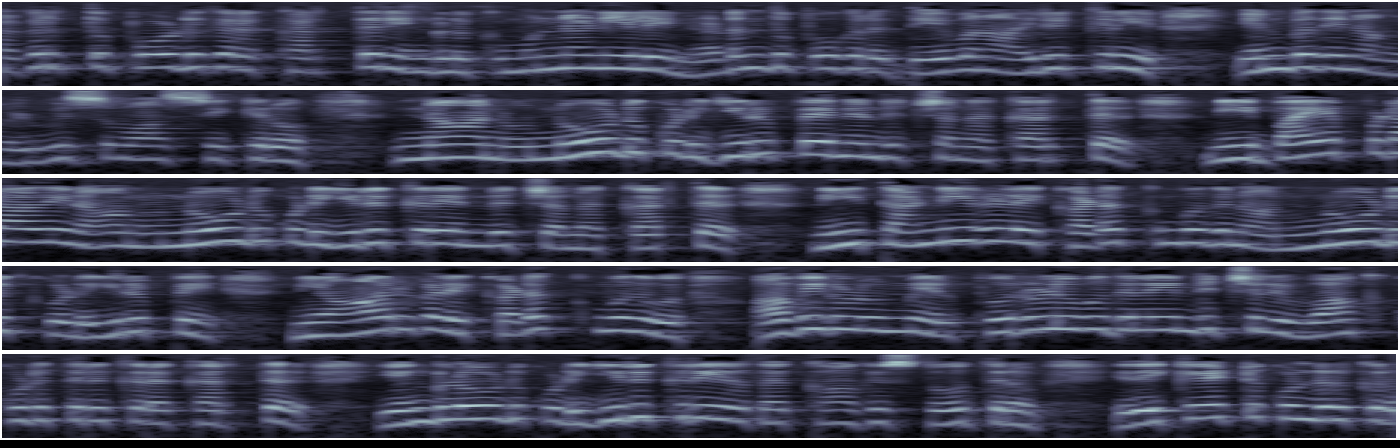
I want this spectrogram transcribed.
தகர்த்து போடுகிற கர்த்தர் எங்களுக்கு முன்னணியிலே நடந்து போகிற தேவனா இருக்கிறீர் என்பதை நாங்கள் விசுவாசிக்கிறோம். நான் உன்னோடு கூட இருப்பேன் என்று சொன்ன கர்த்தர் நீ பயப்படாதே நான் உன்னோடு கூட இருக்கிறேன் என்று சொன்ன கர்த்தர் நீ தண்ணீரலை கடக்கும்போது நான் உன்னோடு கூட இருப்பேன். நீ ஆறுகளை கடக்கும்போது அவைகள் உண்மையில் பொருளுவதில்லை என்று சொல்லி வாக்கு கொடுத்திருக்கிற கர்த்தர் எங்களோடு கூட இருக்கிறதற்காக ஸ்தோத்திரம். இதை கேட்டுக்கொண்டிருக்கிற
